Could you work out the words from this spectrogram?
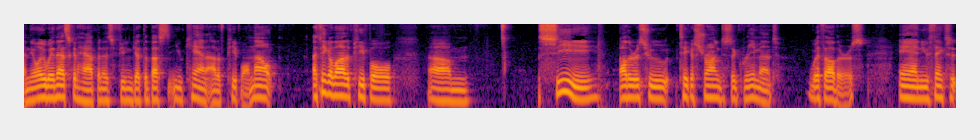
and the only way that's going to happen is if you can get the best that you can out of people. Now, I think a lot of people um, see others who take a strong disagreement with others and you think to,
